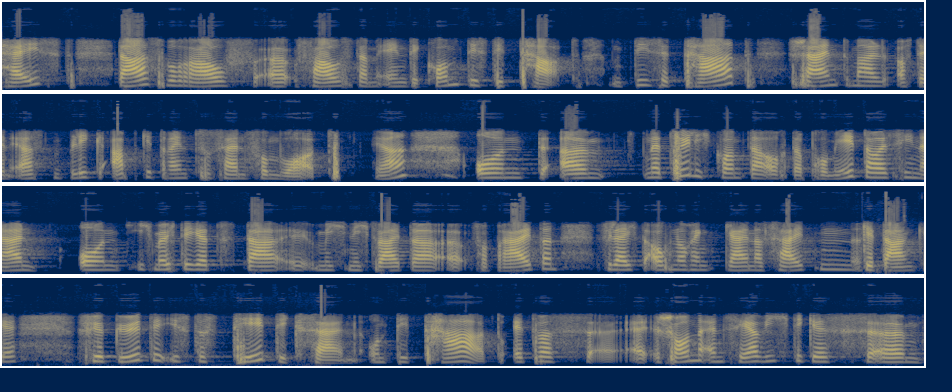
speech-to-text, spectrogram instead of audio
heißt, das, worauf äh, Faust am Ende kommt, ist die Tat. Und diese Tat scheint mal auf den ersten Blick abgetrennt zu sein vom Wort. Ja, und ähm, natürlich kommt da auch der Prometheus hinein. Und ich möchte jetzt da äh, mich nicht weiter äh, verbreitern. Vielleicht auch noch ein kleiner Seitengedanke. Für Goethe ist das Tätigsein und die Tat etwas, äh, schon ein sehr wichtiges, ähm,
